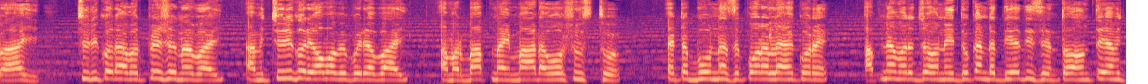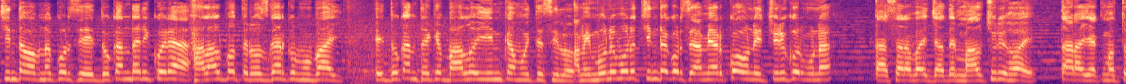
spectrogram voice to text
ভাই চুরি করা আবার পেশা না ভাই। আমি চুরি করে অভাবে পড়া ভাই। আমার বাপ নাই মাটা অসুস্থ। একটা বোন আছে পড়ালেখা করে। আপনি আমার যখন এই দোকানটা দিয়ে দিছেন তখন তো আমি চিন্তা ভাবনা করছি এই দোকানদারি করে হালাল পথে রোজগার করব ভাই। এই দোকান থেকে ভালো ইনকাম হইতেছিল। আমি মনে মনে চিন্তা করছি আমি আর কখনোই চুরি করব না। তাছাড়া ভাই যাদের মাল চুরি হয় তারাই একমাত্র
